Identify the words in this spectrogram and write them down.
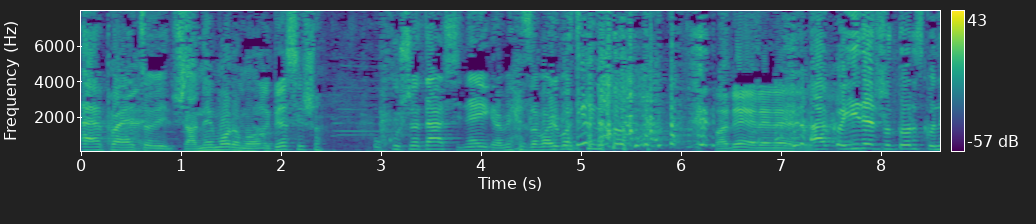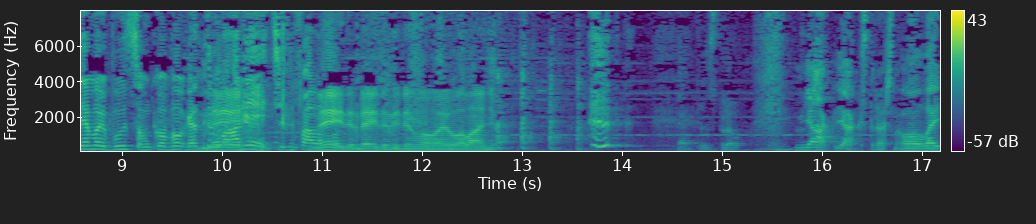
E, pa eto vidiš. A ne moramo, A gde si išao? U Kušadasi ne igram ja za Vojvodinu. Pa ne, ne, ne. Ako ideš u Tursku, nemoj busom ko boga tu, Ne. a neće, hvala Ne Bogu. idem, ne idem, idem ovaj, u Alanju. Katastrofa. Jak, jak strašno. Ovaj,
